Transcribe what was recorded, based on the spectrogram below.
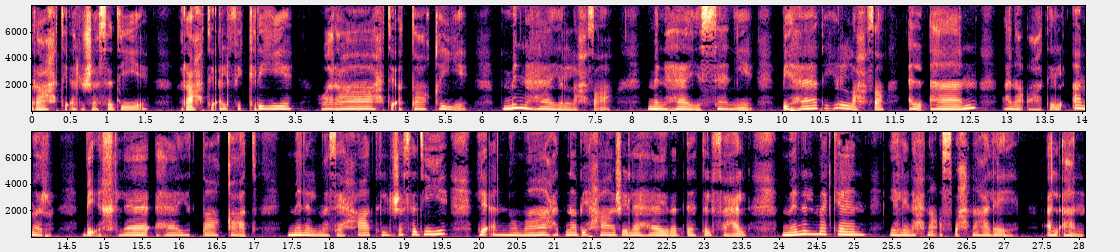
راحتي الجسدية راحتي الفكرية وراحتي الطاقية. من هاي اللحظة من هاي الثانية بهذه اللحظة الآن أنا أعطي الأمر بإخلاء هاي الطاقات من المساحات الجسدية لأنه ما عدنا بحاجة لهاي ردة الفعل من المكان يلي نحن أصبحنا عليه الآن.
